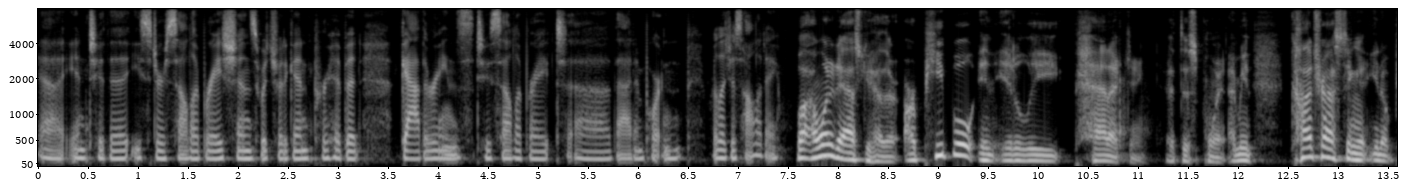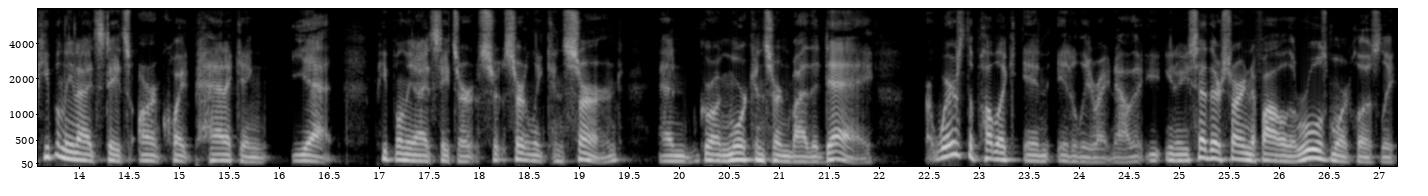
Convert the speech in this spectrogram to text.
uh, into the Easter celebrations, which would again prohibit gatherings to celebrate uh, that important religious holiday. Well, I wanted to ask you, Heather, are people in Italy panicking at this point? I mean, contrasting it, you know, people in the United States aren't quite panicking yet. People in the United States are certainly concerned and growing more concerned by the day. Where's the public in Italy right now? You, you know, you said they're starting to follow the rules more closely,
